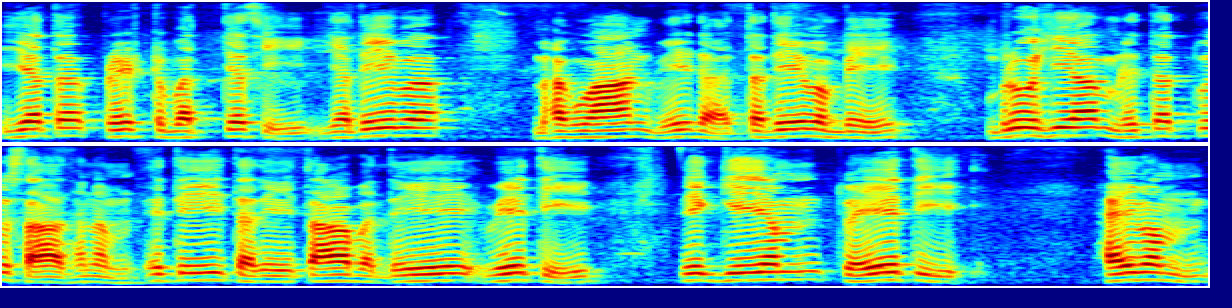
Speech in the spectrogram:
यत् पृष्ठवत्यसि यदेव भगवान् वेद तदेव मे ब्रूह्यमृतत्वसाधनम् इति तदेतावदेवेति विज्ञेयं त्वयेति हैवं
